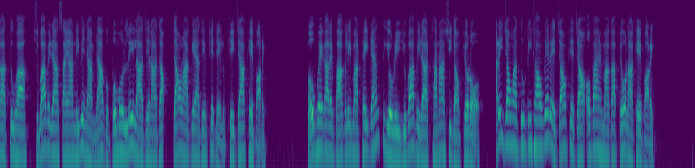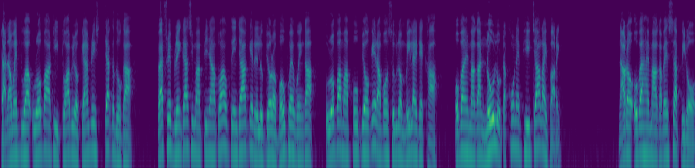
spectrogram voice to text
ကသူဟာယူဘဗေဒဆိုင်ရာနည်းပညာများကိုပုံမလေ့လာခြင်းအကြောင်းပြောင်းလာခဲ့ရခြင်းဖြစ်တယ်လို့ဖြေကြားခဲ့ပါတယ်။ဘုတ်ဖွဲကလည်းဘာကလေးမှာထိတ်တန်း theory ယူဘဗေဒဌာနရှိကြောင်းပြောတော့အဲ့ဒီအကြောင်းကသူတီထောင်ခဲ့တဲ့အကြောင်းဖြစ်ကြောင်း Oppenheimer ကပြောလာခဲ့ပါတယ်။ဒါကြောင့်ပဲသူကဥရောပအထိသွားပြီးတော့ Cambridge တက္ကသိုလ်က Patrick Brinkas စီမှာပညာသွားကိုသင်ကြားခဲ့တယ်လို့ပြောတော့ဘုတ်ဖွဲဝင်ကဥရောပမှာပိုပျော်ခဲ့တာပေါ့ဆိုပြီးတော့မေးလိုက်တဲ့အခါ Oppenheimer က no လို့တခွန်းနဲ့ဖြေကြားလိုက်ပါတယ်။နောက်တော့ Oppenheimer ကပဲဆက်ပြီးတော့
